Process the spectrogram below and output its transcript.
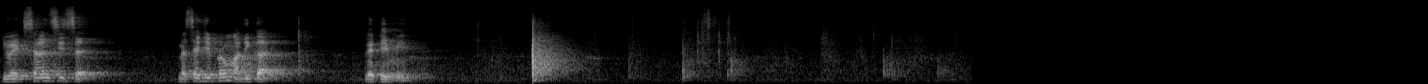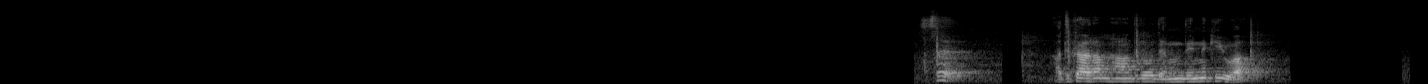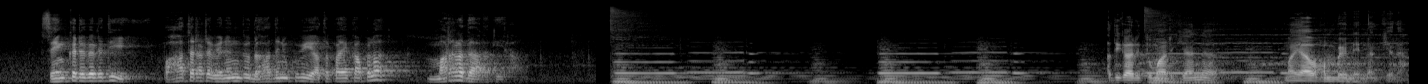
Your Excellency, sir. Message from Adhikari. Let him in. Sir අධිකාරම් හාමුදුරුවෝ දැනුම් දෙන්න කිව්වා සෙන්කඩගලදී පහතරට වෙනඳු 10 දෙනෙකුගේ අතපය කපලා මරලා දාලා කියලා. අධිකාරිතුමාට කියන්න මයාව හම්බෙන්න එන්නම් කියලා.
